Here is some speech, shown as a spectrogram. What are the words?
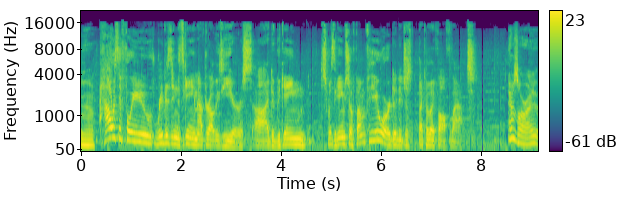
Yeah. how is it for you revisiting this game after all these years? Uh, did the game was the game still fun for you, or did it just like totally fall flat? It was alright.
